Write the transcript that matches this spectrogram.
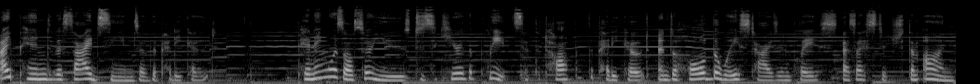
I pinned the side seams of the petticoat. Pinning was also used to secure the pleats at the top of the petticoat and to hold the waist ties in place as I stitched them on,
